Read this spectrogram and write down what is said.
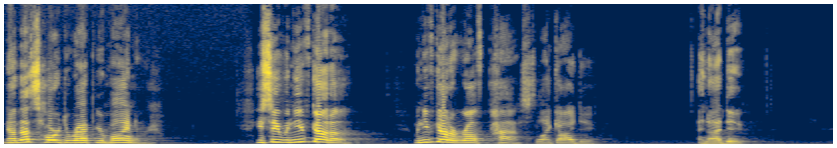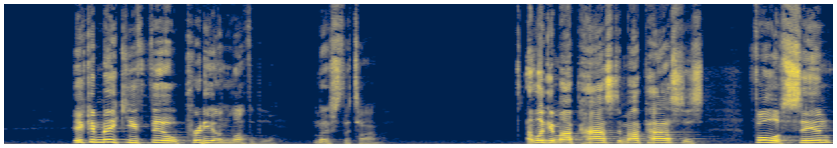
Now that's hard to wrap your mind around. You see, when you've got a when you've got a rough past like I do, and I do, it can make you feel pretty unlovable most of the time. I look at my past, and my past is full of sin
